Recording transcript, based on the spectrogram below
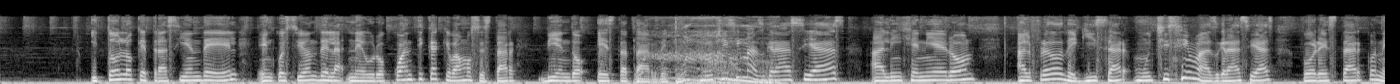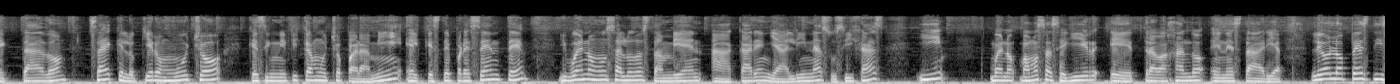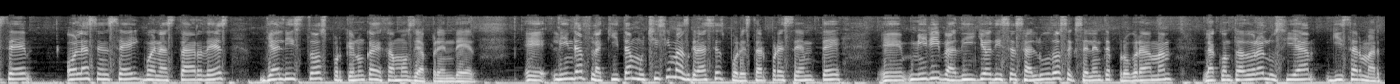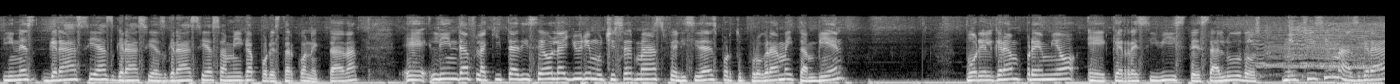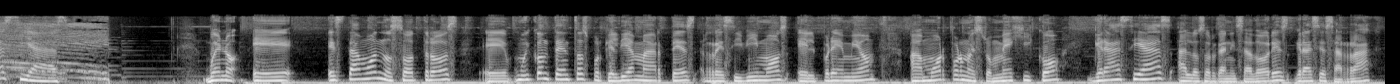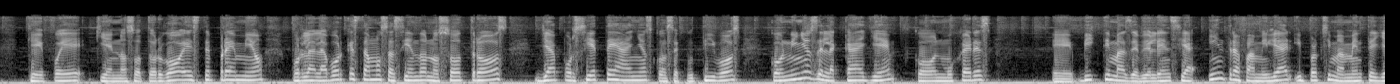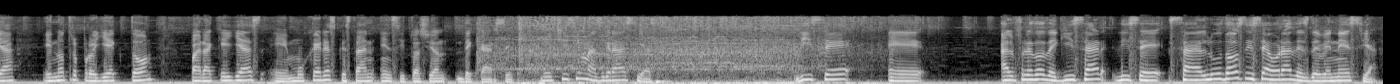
y todo lo que trasciende él en cuestión de la neurocuántica que vamos a estar viendo esta tarde. Muchísimas gracias al ingeniero Alfredo de Guizar, muchísimas gracias por estar conectado. Sabe que lo quiero mucho, que significa mucho para mí el que esté presente. Y bueno, un saludo también a Karen y a Alina, sus hijas. Y bueno, vamos a seguir eh, trabajando en esta área. Leo López dice, hola Sensei, buenas tardes, ya listos porque nunca dejamos de aprender. Eh, linda Flaquita, muchísimas gracias por estar presente. Eh, Miri Vadillo dice saludos, excelente programa. La contadora Lucía Guizar Martínez, gracias, gracias, gracias amiga por estar conectada. Linda Flaquita dice, hola Yuri, muchísimas felicidades por tu programa y también por el gran premio eh, que recibiste. Saludos. Muchísimas gracias. Bueno, eh, estamos nosotros eh, muy contentos porque el día martes recibimos el premio Amor por Nuestro México. Gracias a los organizadores, gracias a RAC que fue quien nos otorgó este premio por la labor que estamos haciendo nosotros ya por siete años consecutivos con niños de la calle, con mujeres eh, víctimas de violencia intrafamiliar y próximamente ya en otro proyecto para aquellas eh, mujeres que están en situación de cárcel. Muchísimas gracias. Dice eh, Alfredo de Guizar, dice, saludos, dice ahora desde Venecia.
